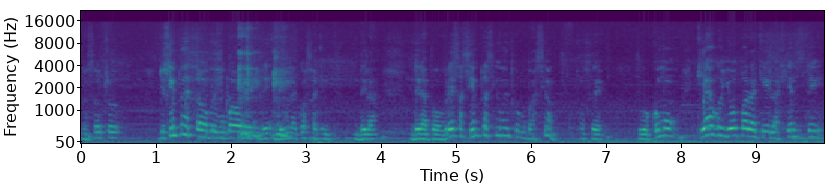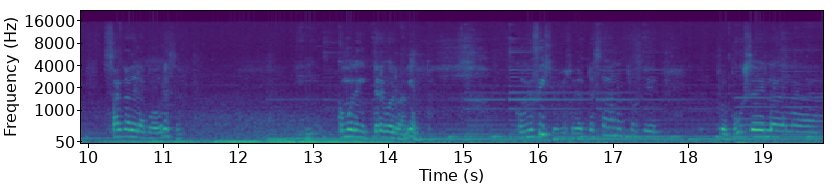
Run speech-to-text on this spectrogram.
nosotros yo siempre he estado preocupado de, de- de una cosa de la de la pobreza siempre ha sido mi preocupación. Entonces digo cómo qué hago yo para que la gente salga de la pobreza y cómo le entrego herramientas con mi oficio yo soy artesano entonces propuse la, la-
